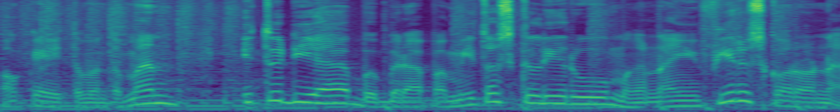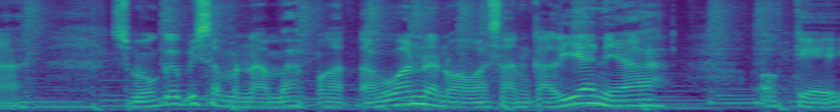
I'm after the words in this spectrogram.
Oke teman-teman, itu dia beberapa mitos keliru mengenai virus corona. Semoga bisa menambah pengetahuan dan wawasan kalian ya. Oke,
